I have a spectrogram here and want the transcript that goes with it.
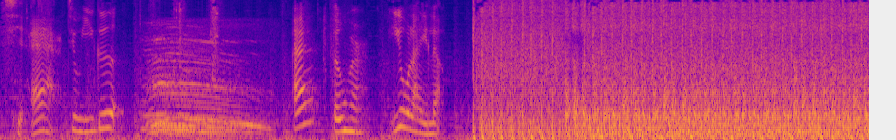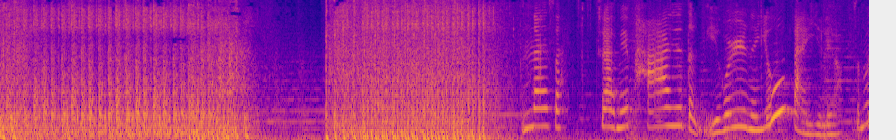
切，就一个。哎，等会儿又来一辆。nice，这还没趴下等一会儿呢，又来一辆，怎么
